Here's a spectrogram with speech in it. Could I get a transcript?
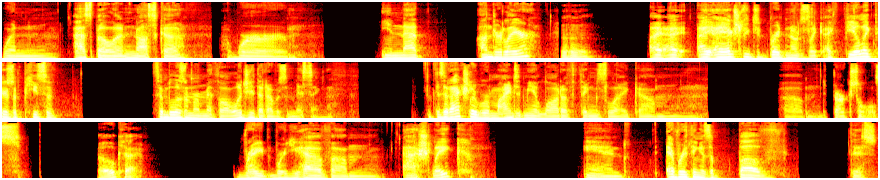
when Asbel and Nausicaa were in that underlayer. mhm. I, I I actually did write notes like I feel like there's a piece of symbolism or mythology that I was missing because it actually reminded me a lot of things like um, um Dark Souls, Okay. right? Where you have um Ash Lake, and everything is above this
